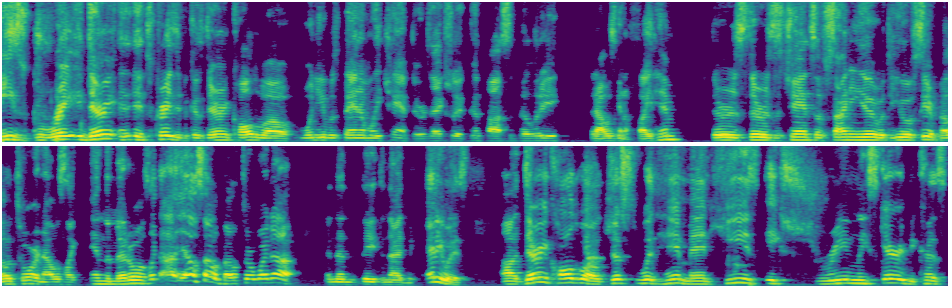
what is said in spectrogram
he's great. Darrion, it's crazy because Darrion Caldwell, when he was bantamweight champ, there was actually a good possibility – that I was gonna fight him. There's there was a chance of signing either with the UFC or Bellator, and I was like in the middle. I was like, oh yeah, I'll sign with Bellator. Why not? And then they denied me. Anyways, uh, Darrion Caldwell, just with him, man, he is extremely scary because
